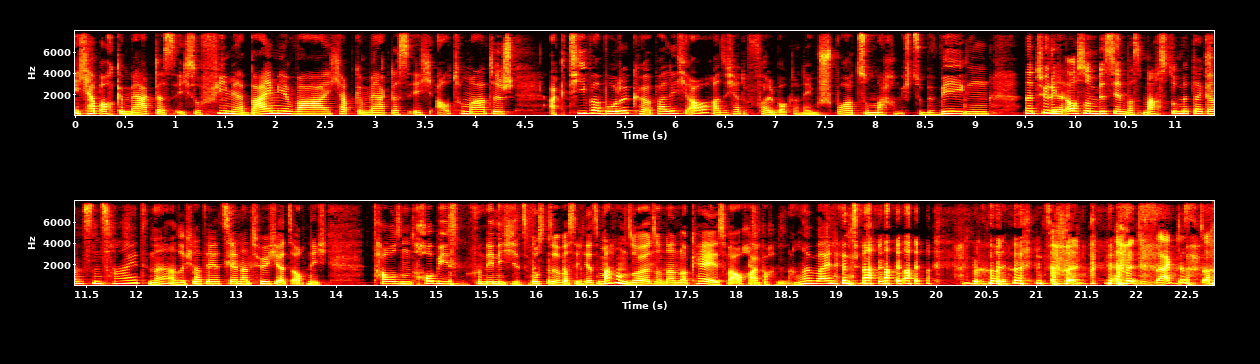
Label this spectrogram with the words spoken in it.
ich habe auch gemerkt, dass ich so viel mehr bei mir war. Ich habe gemerkt, dass ich automatisch aktiver wurde, körperlich auch. Also ich hatte voll Bock, dann eben Sport zu machen, mich zu bewegen. Natürlich auch so ein bisschen, was machst du mit der ganzen Zeit? Ne? Also ich hatte jetzt ja natürlich jetzt auch nicht tausend Hobbys, von denen ich jetzt wusste, was ich jetzt machen soll, sondern okay, es war auch einfach Langeweile da. Aber du sagtest doch,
